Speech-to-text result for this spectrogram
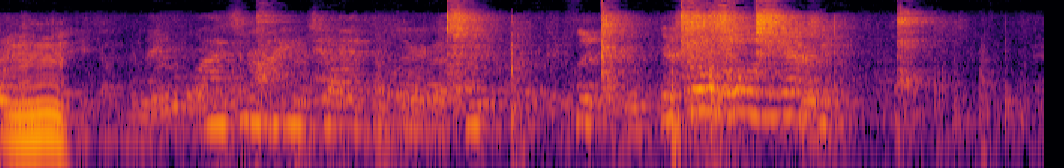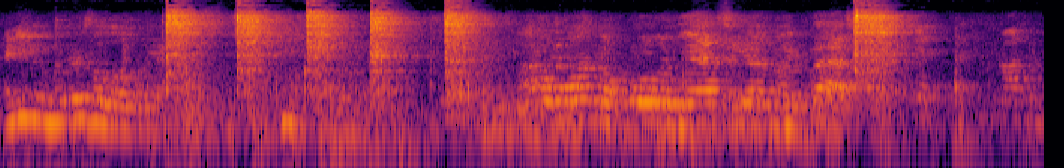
Mm. There's no low in the action. And even when there's a low in the action, I don't want no bull and Yahtzee on my vest. Rocking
